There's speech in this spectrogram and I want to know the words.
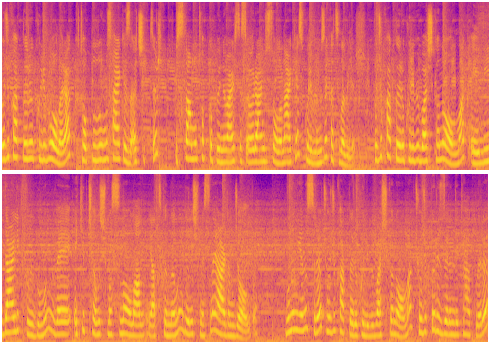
Çocuk Hakları Kulübü olarak topluluğumuz herkese açıktır. İstanbul Topkapı Üniversitesi öğrencisi olan herkes kulübümüze katılabilir. Çocuk Hakları Kulübü Başkanı olmak, e, liderlik duygumun ve ekip çalışmasına olan yatkınlığımın gelişmesine yardımcı oldu. Bunun yanı sıra Çocuk Hakları Kulübü Başkanı olmak, çocuklar üzerindeki hakları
